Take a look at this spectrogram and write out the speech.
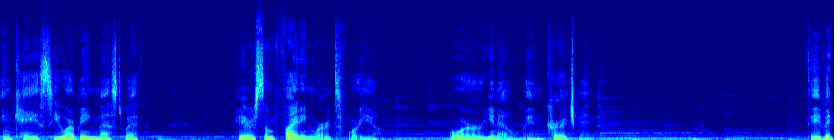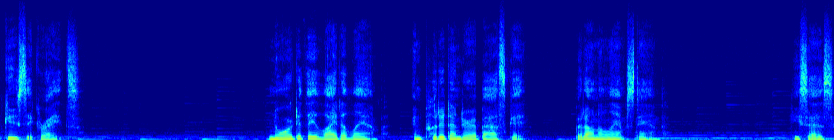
in case you are being messed with, here's some fighting words for you, or, you know, encouragement. David Guzik writes Nor do they light a lamp and put it under a basket, but on a lampstand. He says,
